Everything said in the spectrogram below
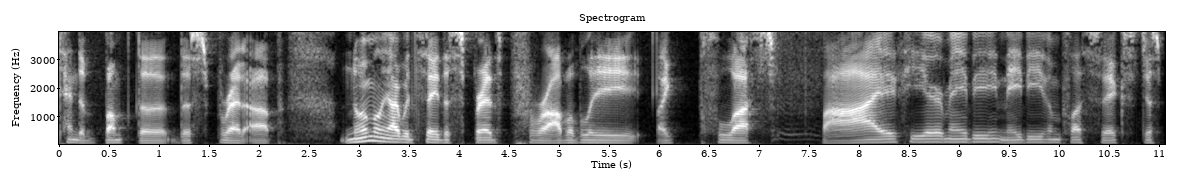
tend to bump the the spread up. Normally, I would say the spread's probably like plus five here, maybe, maybe even plus six, just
